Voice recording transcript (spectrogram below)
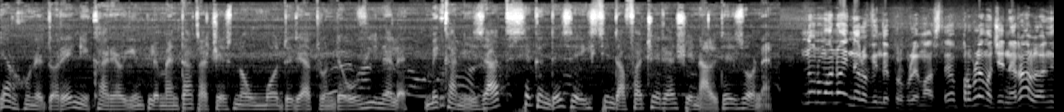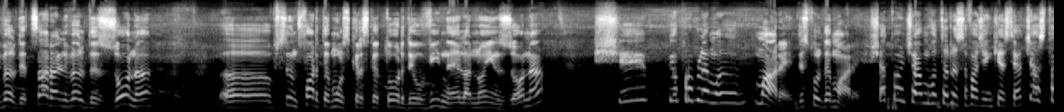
iar hunedorenii care au implementat acest nou mod de a tunde ovinele mecanizat se gândesc să extindă afacerea și în alte zone. Nu numai noi ne lovim de problema asta, e o problemă generală la nivel de țară, la nivel de zonă. Uh, sunt foarte mulți crescători de ovine la noi în zonă și e o problemă mare, destul de mare. Și atunci am hotărât să facem chestia aceasta.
